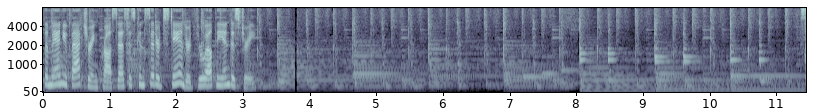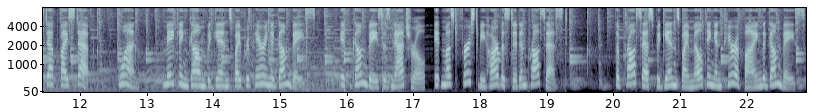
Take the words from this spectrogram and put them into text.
The manufacturing process is considered standard throughout the industry. Step by step. 1. Making gum begins by preparing a gum base. If gum base is natural, it must first be harvested and processed. The process begins by melting and purifying the gum base.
